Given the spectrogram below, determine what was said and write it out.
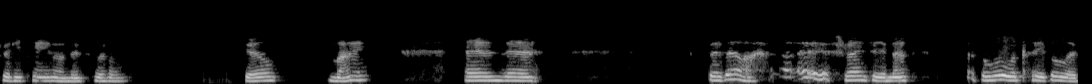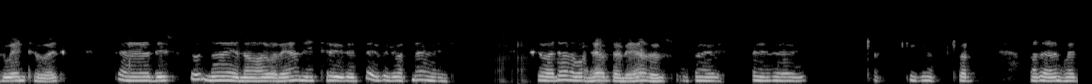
pretty keen on this little girl, May. And uh, but uh, strangely enough, of all the people that went to it, uh, this May and I were the only two that ever got married. Uh-huh. So I don't know what happened to the others. They, they, they got, I don't know what,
